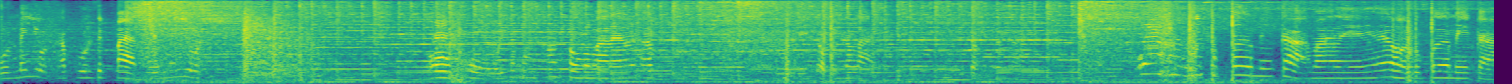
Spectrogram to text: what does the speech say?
คูณไม่หยุดครับคูณสิบแปดคูณไม่หยุด โอ้โหกำลังข้อนโตมาแล้วนะครับดูนี้จบที่เท่าไหร่นี้จบเท่าไหร่โอ้โหซุปเปอร์เมกะมาแล้วซุปเปอร์เมกะ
